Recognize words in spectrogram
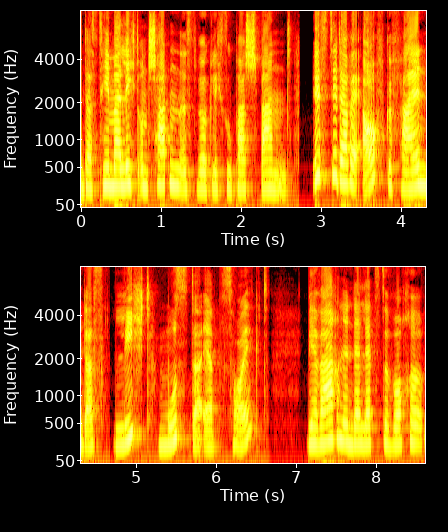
Das Thema Licht und Schatten ist wirklich super spannend. Ist dir dabei aufgefallen, dass Licht Muster erzeugt? Wir waren in der letzten Woche.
